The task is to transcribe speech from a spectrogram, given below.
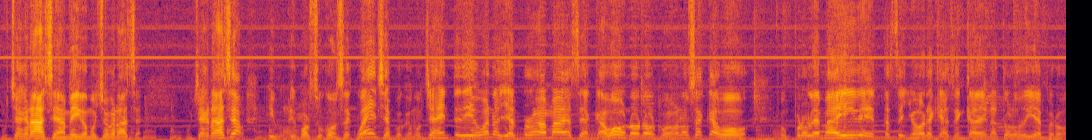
Muchas gracias, amigo, muchas gracias. Muchas gracias y, por su consecuencia, porque mucha gente dijo, bueno, ya el programa se acabó. No, no, el programa no se acabó. Un problema ahí de estas señoras que hacen cadena todos los días, pero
